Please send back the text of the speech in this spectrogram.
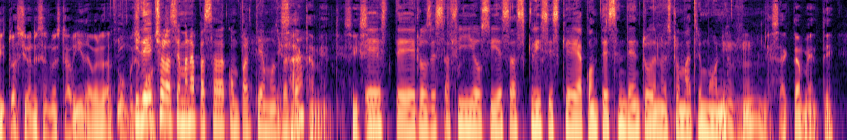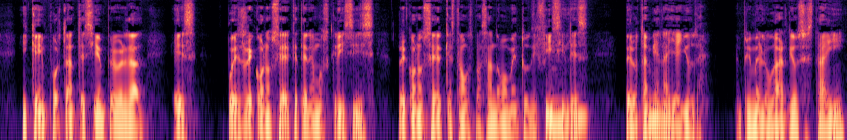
situaciones en nuestra vida, ¿verdad? Como y de hecho la semana pasada compartíamos, ¿verdad? Exactamente, sí, sí. Este, los desafíos y esas crisis que acontecen dentro de nuestro matrimonio. exactamente. Y qué importante siempre, ¿verdad? Es pues reconocer que tenemos crisis, reconocer que estamos pasando momentos difíciles, pero también hay ayuda. En primer lugar, Dios está ahí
